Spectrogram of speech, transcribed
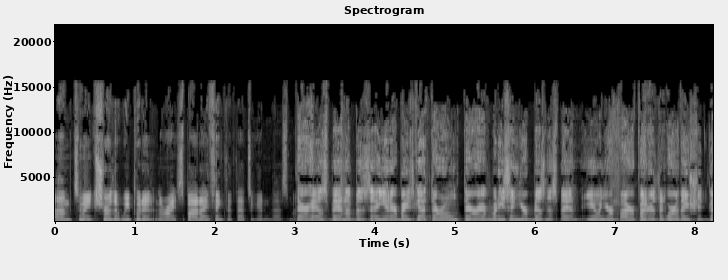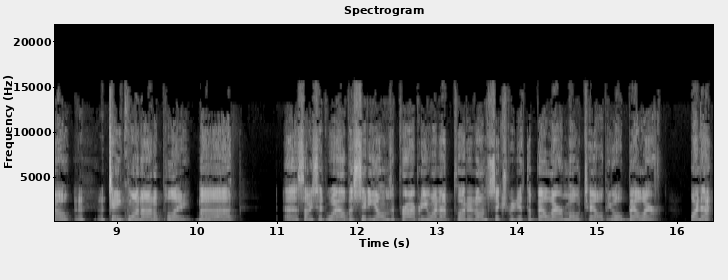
um, to make sure that we put it in the right spot, I think that that's a good investment. There has been a bazillion. Everybody's got their own theory. Everybody's in your business, man. You and your firefighters, where they should go. Take one out of play. Mm-hmm. Uh, uh, somebody said, "Well, the city owns a property. Why not put it on Sixth Street at the Bel Air Motel, the old Bel Air? Why not?"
